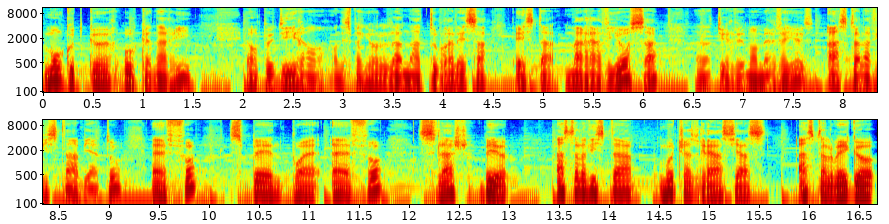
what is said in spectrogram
mon coup de cœur aux Canaries. Et on peut dire en, espagnol, la naturaleza está maravillosa, la nature vraiment merveilleuse. Hasta la vista, bientôt. Info, spen.info slash be. Hasta la vista, muchas gracias, hasta luego.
